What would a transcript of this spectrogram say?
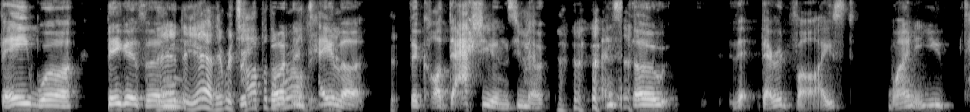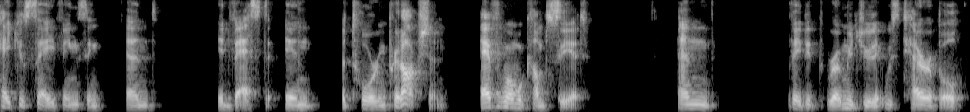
They were bigger than yeah, they were top Rich of the Bird world. Taylor, the Kardashians, you know, and so they're advised. Why don't you take your savings and and invest in a touring production? Everyone will come to see it. And they did Romeo and Juliet. Was terrible.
